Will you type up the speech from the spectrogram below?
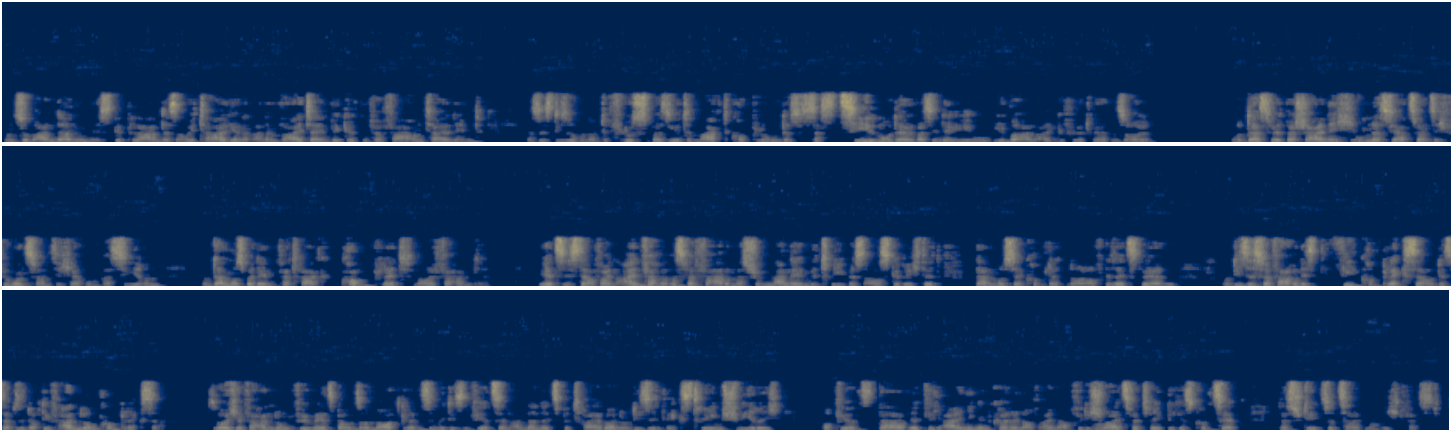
Und zum anderen ist geplant, dass auch Italien an einem weiterentwickelten Verfahren teilnimmt. Das ist die sogenannte flussbasierte Marktkopplung. Das ist das Zielmodell, was in der EU überall eingeführt werden soll. Und das wird wahrscheinlich um das Jahr 2025 herum passieren. Und dann muss man den Vertrag komplett neu verhandeln. Jetzt ist er auf ein einfacheres Verfahren, was schon lange in Betrieb ist, ausgerichtet. Dann muss er komplett neu aufgesetzt werden. Und dieses Verfahren ist viel komplexer und deshalb sind auch die Verhandlungen komplexer. Solche Verhandlungen führen wir jetzt bei unserer Nordgrenze mit diesen 14 anderen Netzbetreibern und die sind extrem schwierig. Ob wir uns da wirklich einigen können auf ein auch für die Schweiz verträgliches Konzept, das steht zurzeit noch nicht fest.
